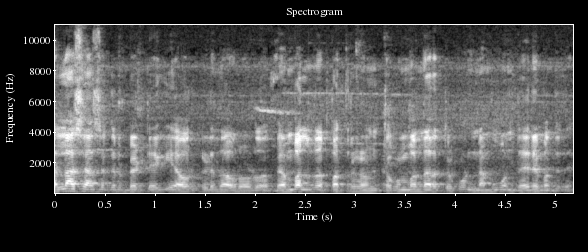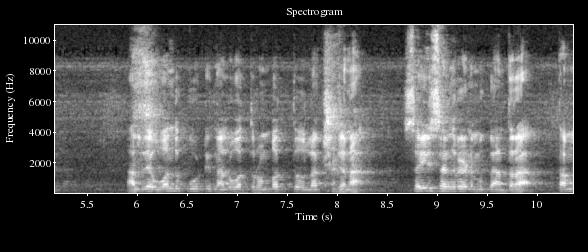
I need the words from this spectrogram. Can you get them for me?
ಎಲ್ಲ ಶಾಸಕರು ಭೇಟಿಯಾಗಿ ಅವ್ರ ಕಡೆದ ಅವ್ರವ್ರ ಬೆಂಬಲದ ಪತ್ರಗಳನ್ನು ತೊಗೊಂಡ್ಬಂದಾರ ತಿಳ್ಕೊಂಡು ನಮಗೊಂದು ಧೈರ್ಯ ಬಂದಿದೆ. ಅಲ್ಲದೆ ಒಂದು ಕೋಟಿ ನಲವತ್ತೊಂಬತ್ತು ಲಕ್ಷ ಜನ ಸಹಿ ಸಂಗ್ರಹಣೆ ಮುಖಾಂತರ ತಮ್ಮ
